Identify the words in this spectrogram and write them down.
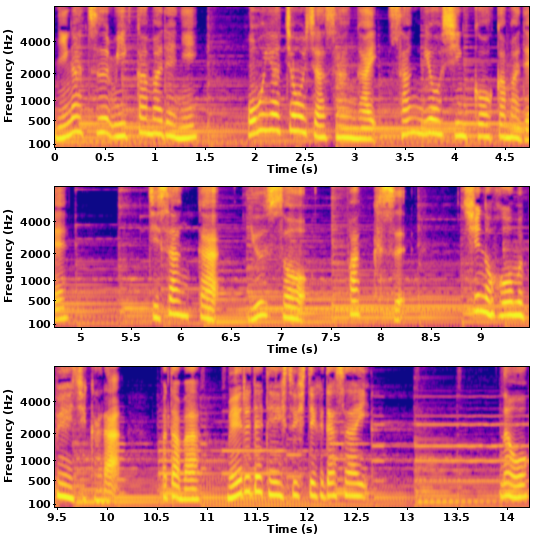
2月3日までに法屋庁舎3階産業振興課まで持参化郵送ファックス市のホームページからまたはメールで提出してください。なお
